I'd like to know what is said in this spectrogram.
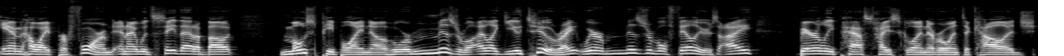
And how I performed. And I would say that about most people I know who are miserable. I like you too, right? We're miserable failures. I barely passed high school. I never went to college,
